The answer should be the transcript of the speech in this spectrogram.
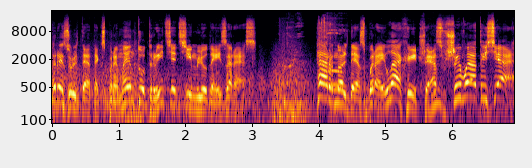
Результат експерименту 37 людей зараз. Арнольде, збирай лахи, час вшиватися!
